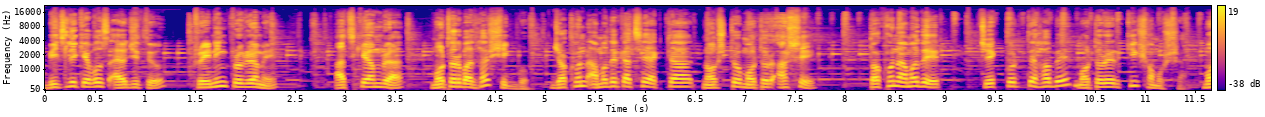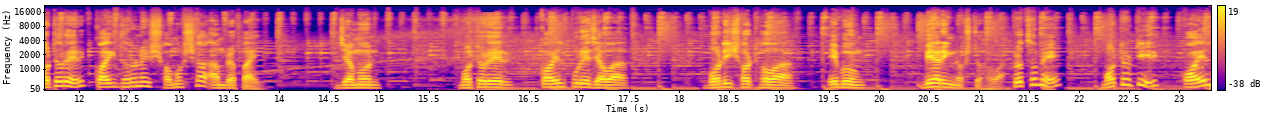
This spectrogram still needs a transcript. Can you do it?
বিজলি কেবলস আয়োজিত ট্রেনিং প্রোগ্রামে আজকে আমরা মোটর বাঁধা শিখব। যখন আমাদের কাছে একটা নষ্ট মোটর আসে, তখন আমাদের চেক করতে হবে মোটরের কি সমস্যা। মোটরের কয়েক ধরনের সমস্যা আমরা পাই। যেমন মোটরের কয়েল পুড়ে যাওয়া, বডি শর্ট হওয়া এবং বেয়ারিং নষ্ট হওয়া। প্রথমে মোটরটির কয়েল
